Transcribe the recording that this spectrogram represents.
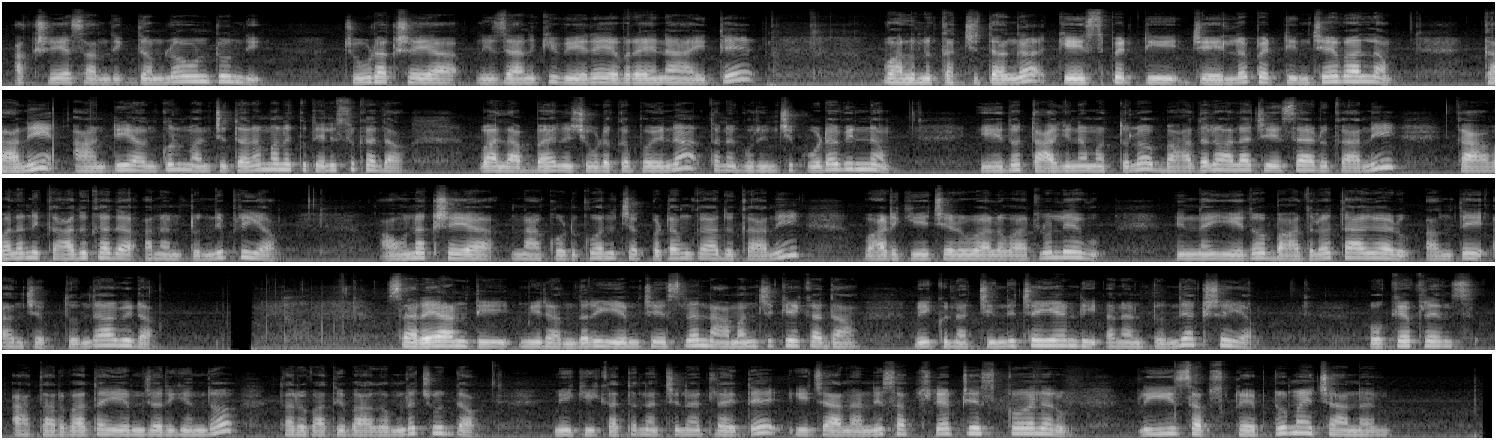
అక్షయ సందిగ్ధంలో ఉంటుంది. చూడక్షయ నిజానికి వేరే ఎవరైనా అయితే వాళ్ళను ఖచ్చితంగా కేసు పెట్టి జైల్లో పెట్టించే వాళ్ళం కానీ ఆంటీ అంకుల్ మంచితనం మనకు తెలుసు కదా. వాళ్ళ అబ్బాయిని చూడకపోయినా తన గురించి కూడా విన్నాం. ఏదో తాగిన మత్తులో బాధలో అలా చేశాడు కానీ కావాలని కాదు కదా అని అంటుంది ప్రియ. అవునక్షయ నా కొడుకు అని చెప్పటం కాదు కానీ వాడికి ఏ చెడు అలవాట్లు లేవు. నిన్న ఏదో బాధలో తాగాడు అంతే అని చెప్తుంది ఆవిడ. సరే ఆంటీ మీరందరూ ఏం చేసినా నా మంచికే కదా మీకు నచ్చింది చేయండి అని అంటుంది అక్షయ్య ఓకే ఫ్రెండ్స్ ఆ తర్వాత ఏం జరిగిందో తరువాతి భాగంలో చూద్దాం. మీకు ఈ కథ నచ్చినట్లయితే ఈ ఛానల్ని సబ్స్క్రైబ్ చేసుకోగలరు. Please subscribe to my channel.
